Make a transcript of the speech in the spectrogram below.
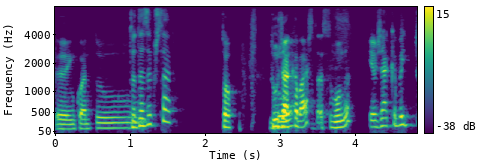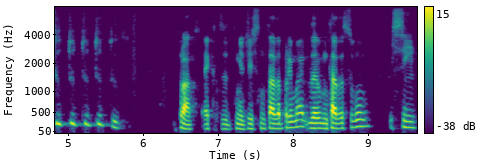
Eh, enquanto... Tu estás a gostar. Estou. Tu Boa. já acabaste a segunda? Eu já acabei tudo, tudo, tudo, tudo, tudo. Pronto. É que tu tinhas visto metade da primeira, metade da segunda. Sim.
